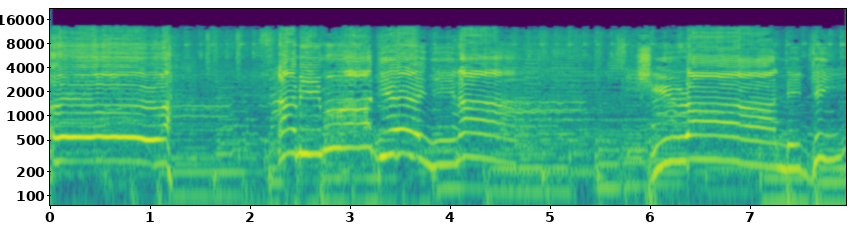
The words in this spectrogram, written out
Oh, oh. Adie nyina. Shira Nidin.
